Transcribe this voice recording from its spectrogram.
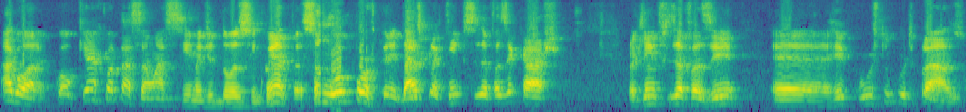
Agora, qualquer cotação acima de 12,50 são oportunidades para quem precisa fazer caixa, para quem precisa fazer é, recurso no curto prazo.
